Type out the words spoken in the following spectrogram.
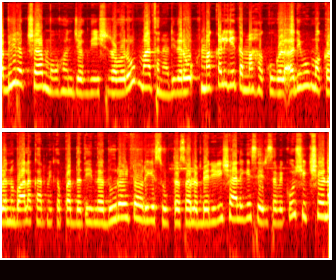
ಅಭಿರಕ್ಷಾ ಮೋಹನ್ ಜಗದೀಶ್ ರವರು ಮಾತನಾಡಿದರು. ಮಕ್ಕಳಿಗೆ ತಮ್ಮ ಹಕ್ಕುಗಳ ಅರಿವು, ಮಕ್ಕಳನ್ನು ಬಾಲಕಾರ್ಮಿಕ ಪದ್ಧತಿಯಿಂದ ದೂರ ಇಟ್ಟು ಅವರಿಗೆ ಸೂಕ್ತ ಸೌಲಭ್ಯ ನೀಡಿ ಶಾಲೆಗೆ ಸೇರಿಸಬೇಕು. ಶಿಕ್ಷಣ,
